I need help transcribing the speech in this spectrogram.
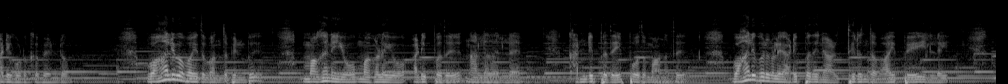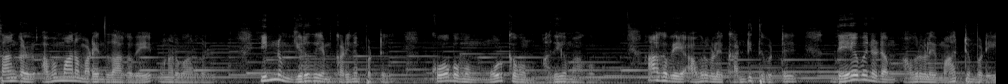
அடி கொடுக்க வேண்டும். வாலிப வயது வந்த பின்பு மகனையோ மகளையோ அடிப்பது நல்லதல்ல. கண்டிப்பதே போதுமானது. வாலிபர்களை அடிப்பதினால் திருந்த வாய்ப்பே இல்லை. தாங்கள் அவமானம் அடைந்ததாகவே உணர்வார்கள். இன்னும் இருதயம் கடினப்பட்டு கோபமும் மூர்க்கமும் அதிகமாகும். ஆகவே அவர்களை கண்டித்துவிட்டு தேவனிடம் அவர்களை மாற்றும்படி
